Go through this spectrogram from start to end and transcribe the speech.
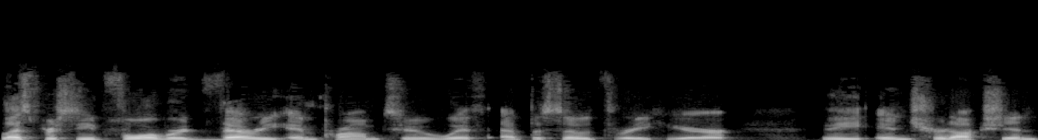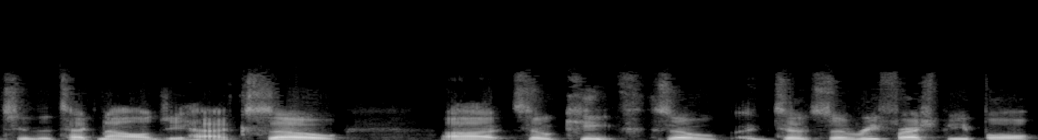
let's proceed forward. Very impromptu with episode three here, the introduction to the technology hack. So, uh, so Keith, so to, to refresh people,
